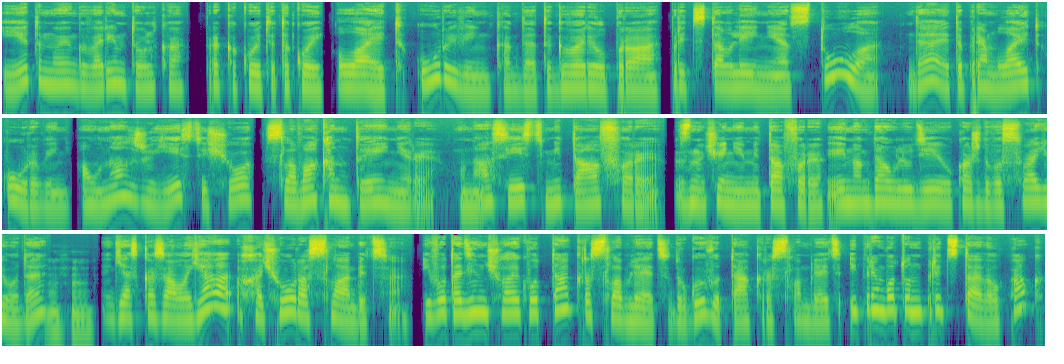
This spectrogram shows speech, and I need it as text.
И это мы говорим только про какой-то такой light уровень, когда ты говорил про представление стула, да, это прям light уровень. А у нас же есть еще слова-контейнеры, у нас есть метафоры. Значение метафоры иногда у людей у каждого свое, да? Угу. Я сказала, я хочу расслабиться. И вот один человек вот так расслабляется, другой вот так расслабляется. И прям вот он представил, как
